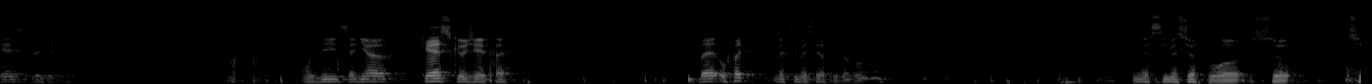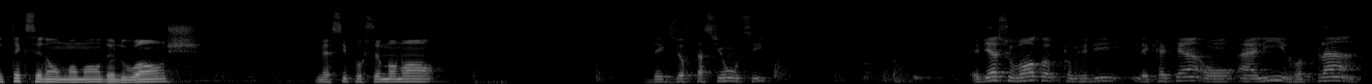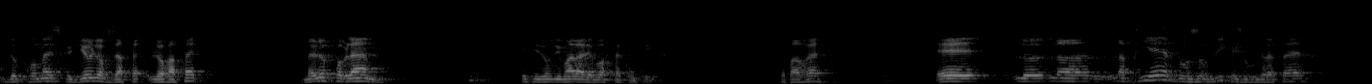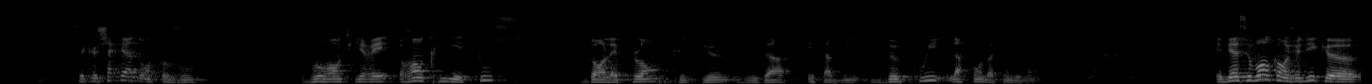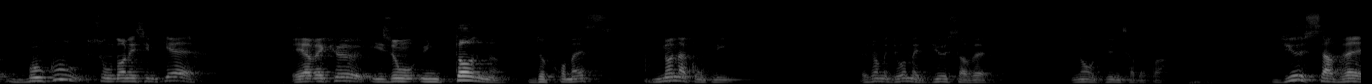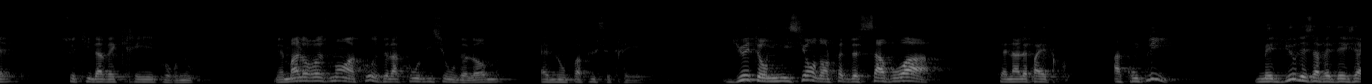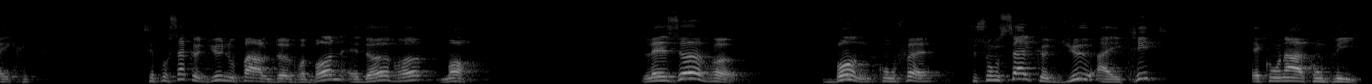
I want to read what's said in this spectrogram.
qu'est-ce que j'ai fait? On se dit, Seigneur, qu'est-ce que j'ai fait? Ben, Au fait, merci mes soeurs tout d'abord. Merci mes soeurs pour euh, ce, cet excellent moment de louange. Merci pour ce moment d'exhortation aussi. Et bien souvent, comme, je dis, les chrétiens ont un livre plein de promesses que Dieu leur a faites. Mais le problème, c'est qu'ils ont du mal à les voir s'accomplir. C'est pas vrai? Et la, prière d'aujourd'hui que je voudrais faire, c'est que chacun d'entre vous, vous rentriez, rentriez tous dans les plans que Dieu vous a établis depuis la fondation du monde. Et bien souvent, quand je dis que beaucoup sont dans les cimetières, et avec eux, ils ont une tonne de promesses non accomplies. Les gens me disent, mais Dieu savait. Non, Dieu ne savait pas. Dieu savait ce qu'il avait créé pour nous. Mais malheureusement, à cause de la condition de l'homme, elles n'ont pas pu se créer. Dieu est omniscient dans le fait de savoir qu'elles n'allaient pas être accomplies, mais Dieu les avait déjà écrites. C'est pour ça que Dieu nous parle d'œuvres bonnes et d'œuvres mortes. Les œuvres bonnes qu'on fait, ce sont celles que Dieu a écrites et qu'on a accomplies.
